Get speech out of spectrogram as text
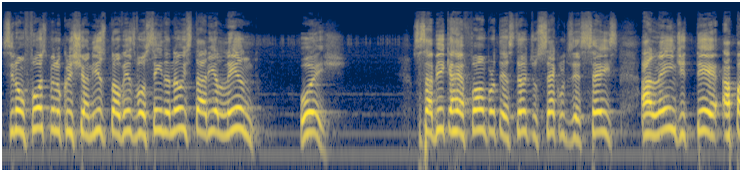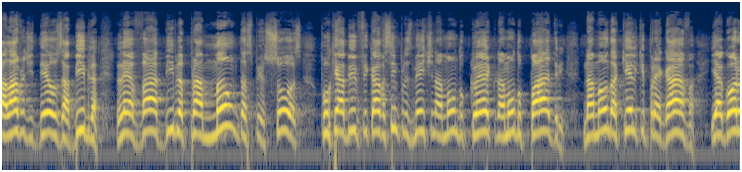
Se não fosse pelo cristianismo, talvez você ainda não estaria lendo hoje. Você sabia que a reforma protestante do século XVI, além de ter a palavra de Deus, a Bíblia, levar a Bíblia para a mão das pessoas, porque a Bíblia ficava simplesmente na mão do clérigo, na mão do padre, na mão daquele que pregava, e agora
